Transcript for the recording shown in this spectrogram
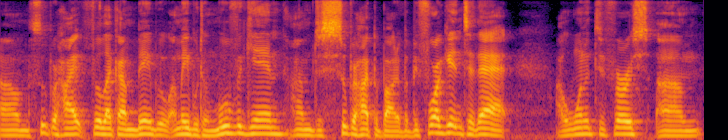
um, super hyped. Feel like I'm able I'm able to move again. I'm just super hyped about it. But before I get into that, I wanted to first um,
